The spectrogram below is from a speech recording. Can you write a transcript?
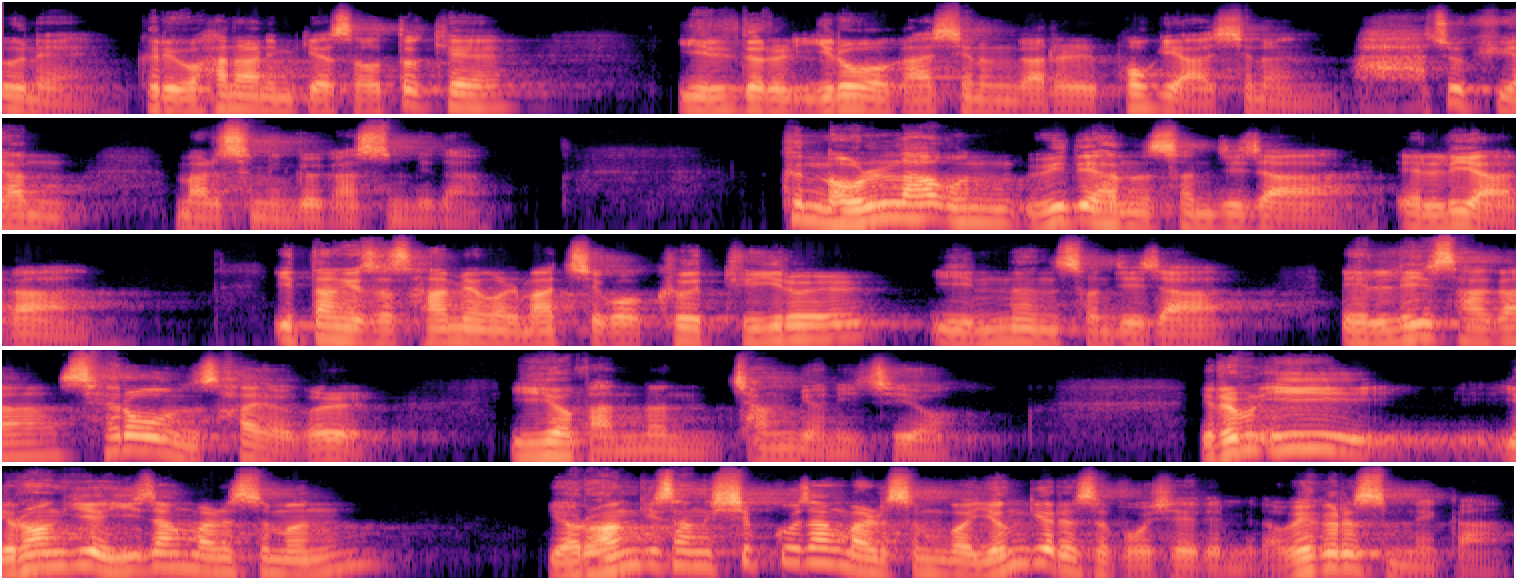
은혜 그리고 하나님께서 어떻게 일들을 이루어 가시는가를 보게 하시는 아주 귀한 말씀인 것 같습니다. 그 놀라운 위대한 선지자 엘리야가 이 땅에서 사명을 마치고 그 뒤를 잇는 선지자 엘리사가 새로운 사역을 이어받는 장면이지요. 여러분 이 열왕기의 2장 말씀은 열왕기상 19장 말씀과 연결해서 보셔야 됩니다. 왜 그렇습니까?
